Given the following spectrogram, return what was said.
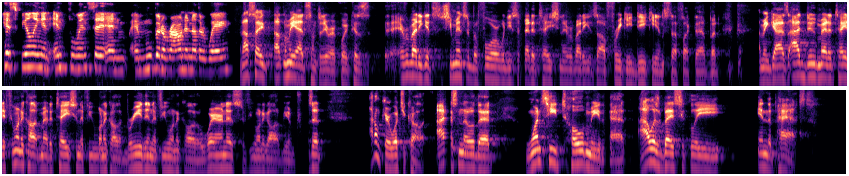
his feeling and influence it and, and move it around another way. And I'll say, uh, let me add something here real quick because everybody gets, she mentioned before when you said meditation, everybody gets all freaky deaky and stuff like that. But I mean, guys, I do meditate. If you want to call it meditation, if you want to call it breathing, if you want to call it awareness, if you want to call it being present, I don't care what you call it. I just know that once he told me that, I was basically in the past,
